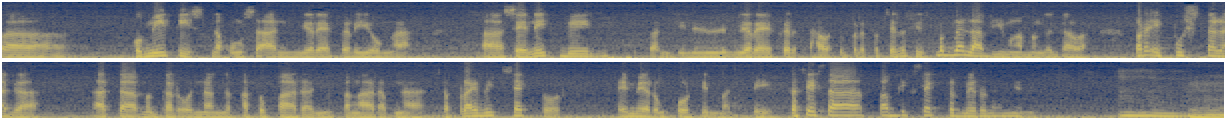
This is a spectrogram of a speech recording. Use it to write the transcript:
ah, committees na kung saan ni-refer yung ah, ah, Senate bill, din ni-refer sa House of Representatives, maglalabi yung mga manggagawa para i-push talaga at ah, magkaroon ng katuparan yung pangarap na sa private sector ay merong 14-month pay. Kasi sa public sector meron na yan. Eh. Mhm. Mhm.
